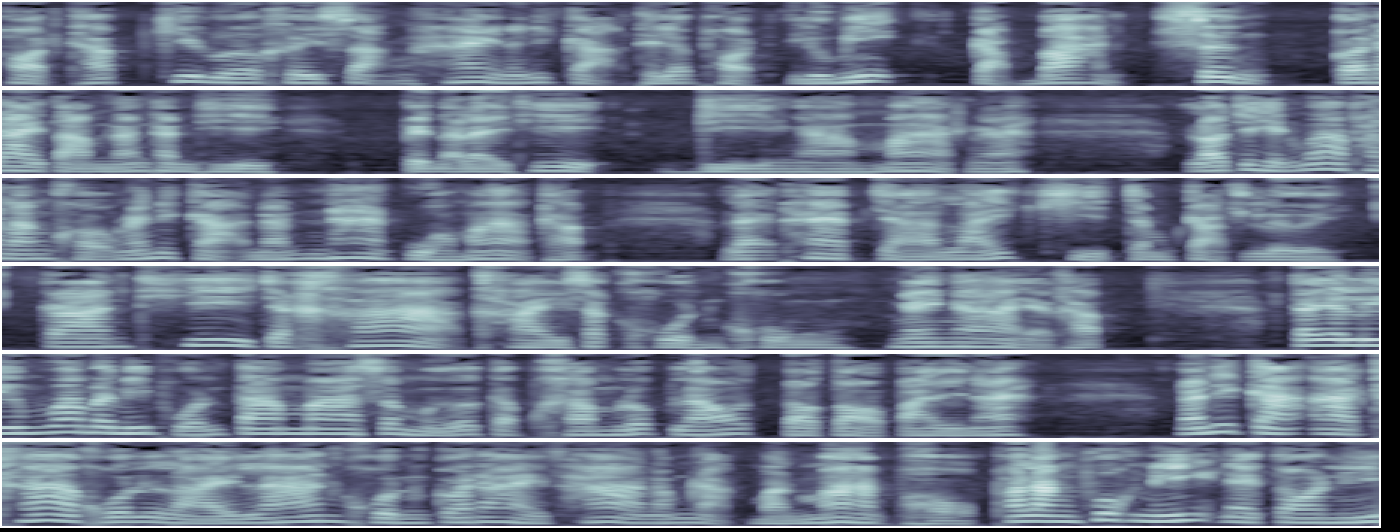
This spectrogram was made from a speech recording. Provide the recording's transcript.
พอร์ตครับคิรัวเคยสั่งให้นานิกะเทเลพอร์ตอิลุมิกลับบ้าน ซึ่งก็ได้ตามนั้นทันที เป็นอะไรที่ดีงามมากนะ เราจะเห็นว่าพลังของนานิกะนั้นน่ากลัวมากครับ และแทบจะไร้ขีดจำกัดเลย การที่จะฆ่าใครสักคนคงง่ายๆอะครับ แต่อย่าลืมว่ามันมีผลตามมาเสมอกับคำลบเล้าต่อๆไปนะนาฬิกาอาจฆ่าคนหลายล้านคนก็ได้ถ้าน้ำหนักมันมากพอ พลังพวกนี้ในตอนนี้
